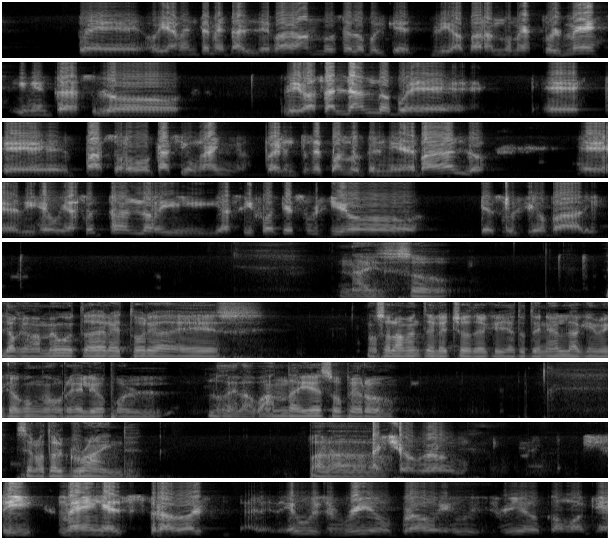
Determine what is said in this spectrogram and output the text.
pues obviamente me tardé pagándoselo porque le iba pagando mes por mes y mientras lo, lo iba saldando pues este pasó casi un año. Pero entonces cuando terminé de pagarlo, eh, dije voy a soltarlo y, así fue que surgió que surgió Pali. Nice. So, lo que más me gusta de la historia es no solamente el hecho de que ya tú tenías la química con Aurelio por lo de la banda y eso, pero se nota el grind para. Sí, man, el struggle, it was real, bro. It was real, como que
